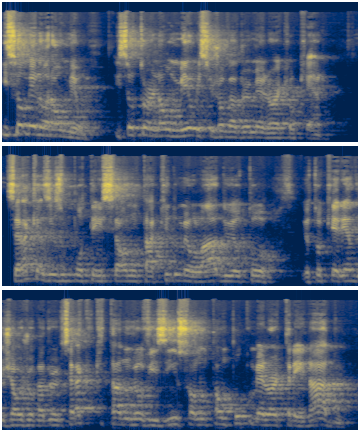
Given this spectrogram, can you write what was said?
E se eu melhorar o meu? E se eu tornar o meu esse jogador melhor que eu quero? Será que às vezes o potencial não está aqui do meu lado e eu tô, eu tô querendo já o jogador? Será que o que está no meu vizinho só não está um pouco melhor treinado?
